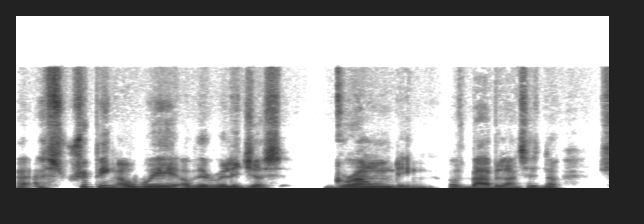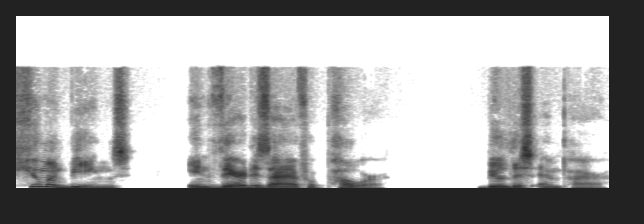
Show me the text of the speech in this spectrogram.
a stripping away of the religious grounding of Babylon. Says no, human beings in their desire for power build this empire.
